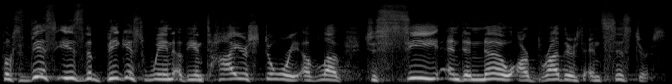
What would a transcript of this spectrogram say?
Folks, this is the biggest win of the entire story of love to see and to know our brothers and sisters.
